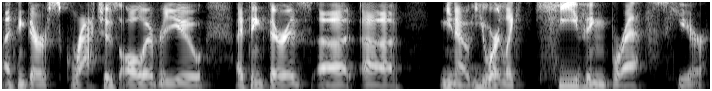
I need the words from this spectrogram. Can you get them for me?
I think there are scratches all over you. I think there is, uh, uh, you know, you are like heaving breaths here.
